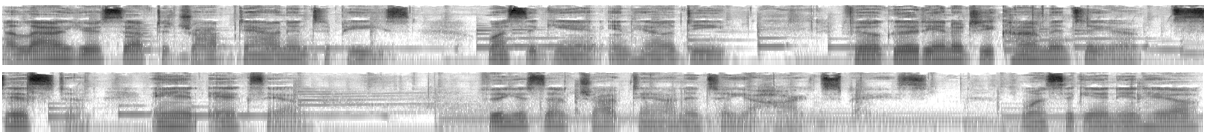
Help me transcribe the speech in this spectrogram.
Allow yourself to drop down into peace. Once again, inhale deep. Feel good energy come into your system and exhale. Feel yourself drop down into your heart space. Once again, inhale.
